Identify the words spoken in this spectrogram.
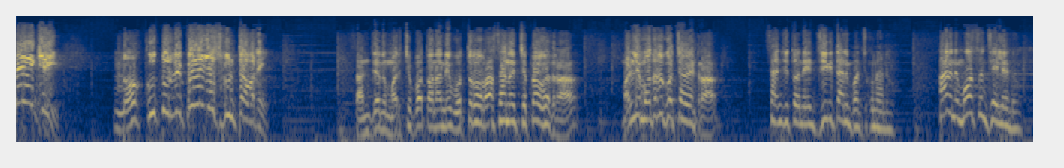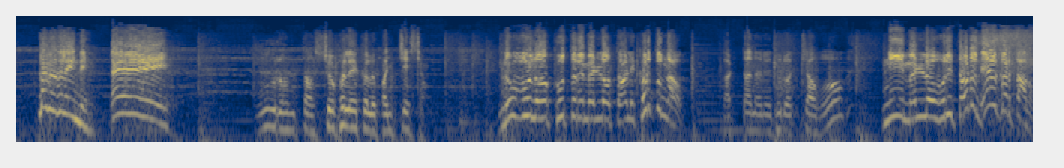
దేనికి నా కూతుర్ని పెళ్ళి చేసుకుంటావని. సంజయ్ మర్చిపోతానని ఉత్తరం రాశానని చెప్పావు కదరా? మళ్ళీ మొదలుకొచ్చావేంట్రా? సంజయ్తో నేను జీవితాన్ని పంచుకున్నాను. ఆమెను మోసం చేయలేను. నన్ను వదిలేయండి. ఏయ్! ఊరంతా శుభలేఖలు పంచేశాం నువ్వు నా కూతురు మెళ్ళో తాళి కడుతున్నావు. కట్టనని ఎదురొచ్చావో నీ మెళ్ళో ఉరి తాడు నేను కడతాను.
